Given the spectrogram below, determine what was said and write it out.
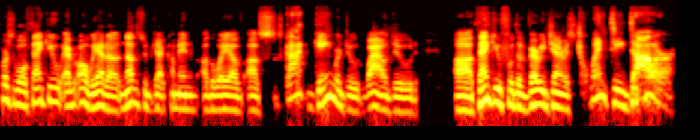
first of all, thank you. Every, oh, we had another super chat come in of the way of of Scott Gamer, dude. Wow, dude. Uh, thank you for the very generous twenty dollar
